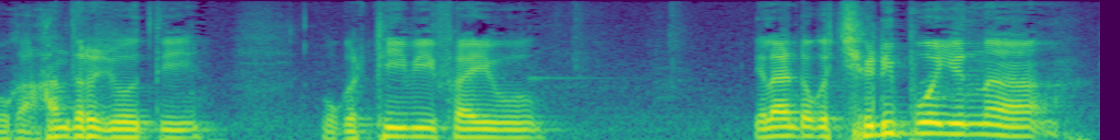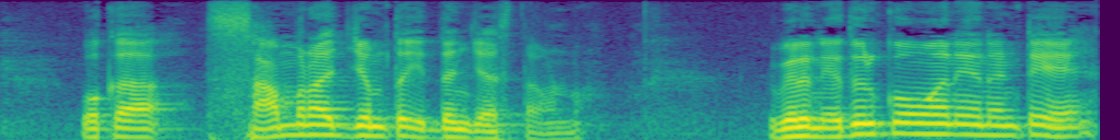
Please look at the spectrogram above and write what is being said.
ఒక ఆంధ్రజ్యోతి ఒక టీవీ ఫైవ్ ఇలాంటి ఒక చెడిపోయిన ఒక సామ్రాజ్యంతో యుద్ధం చేస్తూ ఉన్నాం. వీళ్ళని ఎదుర్కోవాలి అంటే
